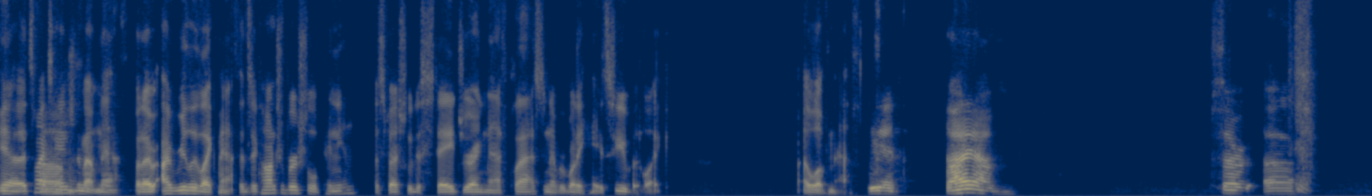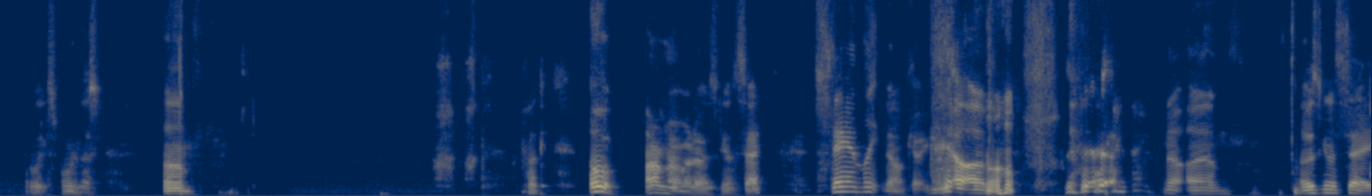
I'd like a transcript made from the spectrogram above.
Yeah, it's my Um, tangent about math, but I, I really like math. It's a controversial opinion, especially to stay during math class and everybody hates you, but like, I love math. Yeah, I um. So uh, how do I explain this? Um. Fuck. Oh, I remember what I was gonna say. Stanley. No, I'm kidding. um, no, um, I was gonna say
